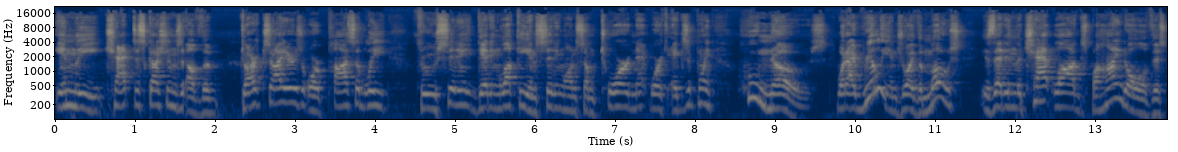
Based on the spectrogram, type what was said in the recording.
in the chat discussions of the Darksiders, or possibly through sitting, getting lucky and sitting on some Tor network exit point. Who knows? What I really enjoy the most is that in the chat logs behind all of this,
